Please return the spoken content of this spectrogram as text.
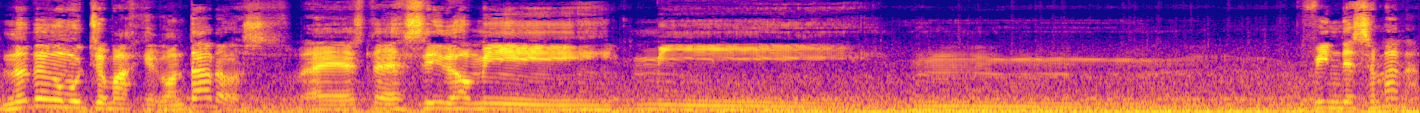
No tengo mucho más que contaros. Este ha sido mi, mi mm, fin de semana.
